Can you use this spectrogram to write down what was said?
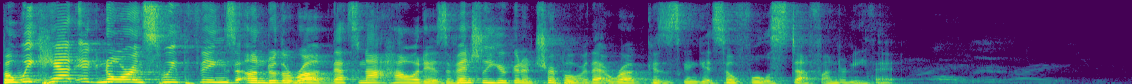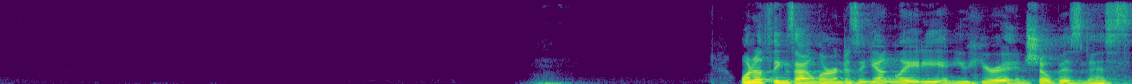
But we can't ignore and sweep things under the rug. That's not how it is. Eventually, you're going to trip over that rug because it's going to get so full of stuff underneath it. One of the things I learned as a young lady, and you hear it in show business,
